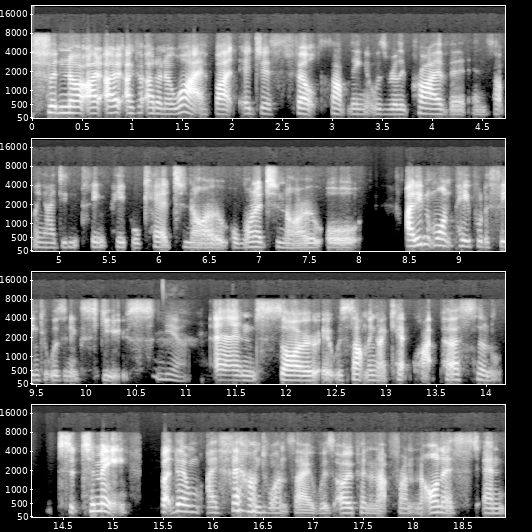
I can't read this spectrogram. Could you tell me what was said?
For no, I, I, I don't know why, but it just felt something that was really private and something I didn't think people cared to know or wanted to know, or I didn't want people to think it was an excuse. Yeah. And so it was something I kept quite personal to, to me. But then I found once I was open and upfront and honest and,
